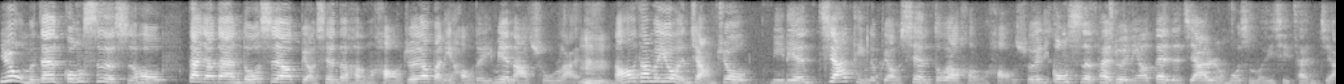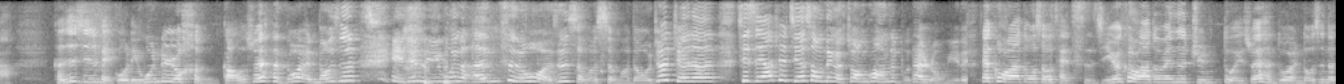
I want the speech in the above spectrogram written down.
因为我们在公司的时候，大家当然都是要表现的很好，就是要把你好的一面拿出来，嗯，然后他们又很讲究，你连家庭的表现都要很好，所以公司的派对你要带着家人或什么一起参加。可是其实美国离婚率又很高，所以很多人都是已经离婚了 n 次或者是什么什么的。我就觉得其实要去接受那个状况是不太容易的。在科罗拉多的时候才刺激，因为科罗拉多那边是军队，所以很多人都是那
